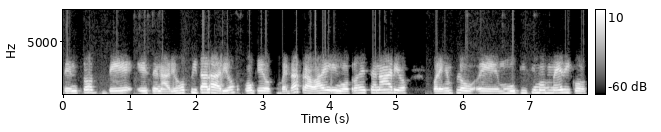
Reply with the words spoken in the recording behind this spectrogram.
dentro de escenarios hospitalarios o que, ¿verdad?, trabajen en otros escenarios. Por ejemplo, eh, muchísimos médicos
